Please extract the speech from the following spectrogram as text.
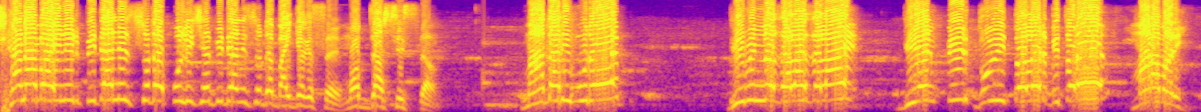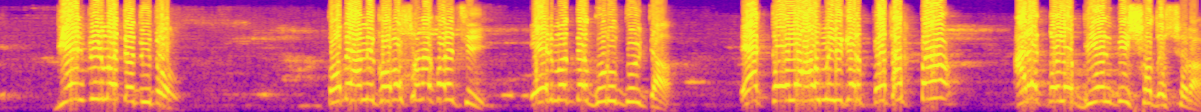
সেনাবাহিনীর পিটানির ছোটে, পুলিশের পিটানির ছোটে বাইকে গেছে, মব জাস্টিসটা মাদারীপুরে বিভিন্ন জেলায় জেলায় বিএনপির দুই দলের ভিতরে মারামারি। বিএনপির মধ্যে দুই দল। তবে আমি গবেষণা করেছি এর মধ্যে গ্রুপ দুইটা। একটা হলো আওয়ামী লীগের পেতাত্তা আরেকটা হলো বিএনপির সদস্যরা।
